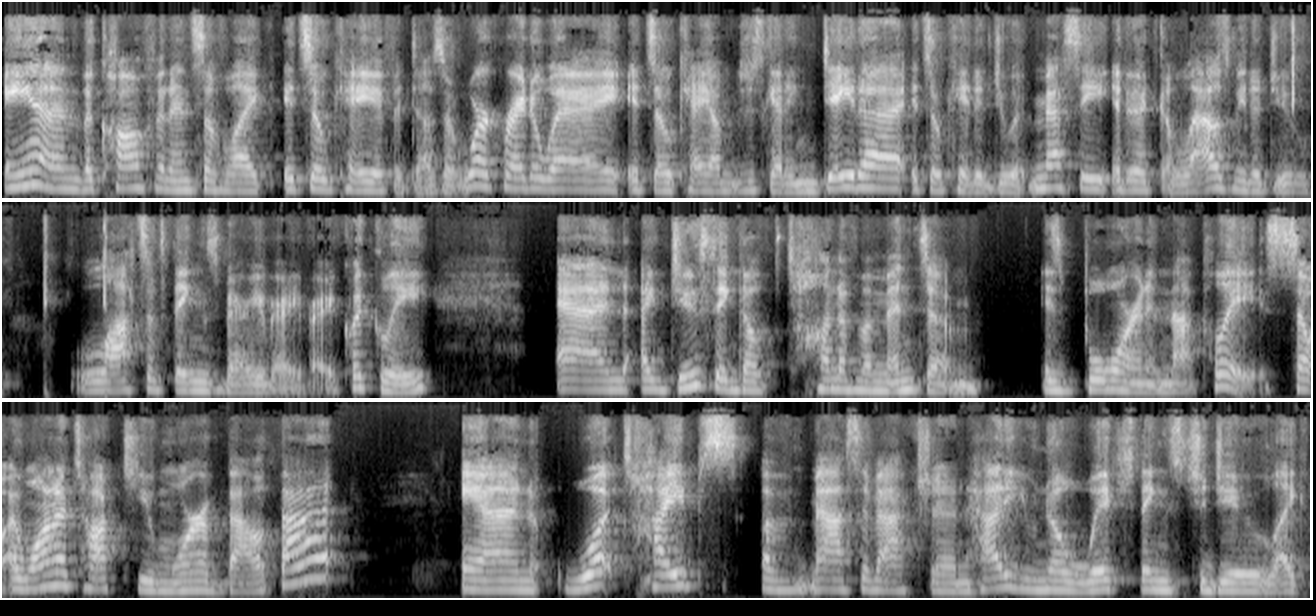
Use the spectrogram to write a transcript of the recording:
and the confidence of like it's okay if it doesn't work right away. It's okay i'm just getting data. It's okay to do it messy. It allows me to do lots of things very very very quickly. And i do think a ton of momentum is born in that place. So i want to talk to you more about that and what types of massive action how do you know which things to do? Like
